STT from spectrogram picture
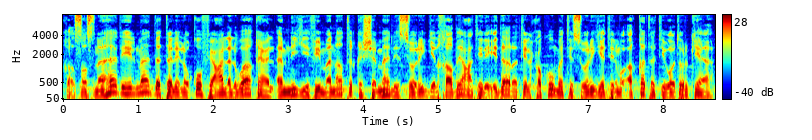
خصصنا هذه المادة للوقوف على الواقع الأمني في مناطق الشمال السوري الخاضعة لإدارة الحكومة السورية المؤقتة وتركيا،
